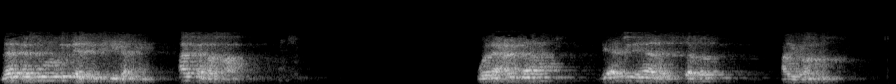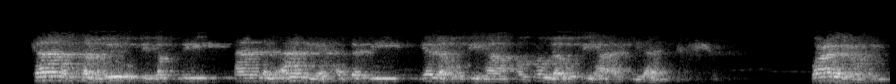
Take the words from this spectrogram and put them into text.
لا تكون إلا في الكلى هكذا قال. ولعل لأجل هذا السبب أيضا كان التغليظ في قتل الآنية التي يده فيها أو تولد فيها الكلاب وعلى العموم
